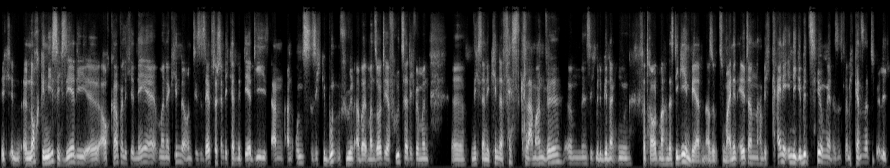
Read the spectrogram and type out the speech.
ich, äh, noch genieße ich sehr die äh, auch körperliche Nähe meiner Kinder und diese Selbstverständlichkeit, mit der die an, an uns sich gebunden fühlen. Aber man sollte ja frühzeitig, wenn man äh, nicht seine Kinder festklammern will, ähm, sich mit dem Gedanken vertraut machen, dass die gehen werden. Also zu meinen Eltern habe ich keine innige Beziehung mehr. Das ist, glaube ich, ganz natürlich.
